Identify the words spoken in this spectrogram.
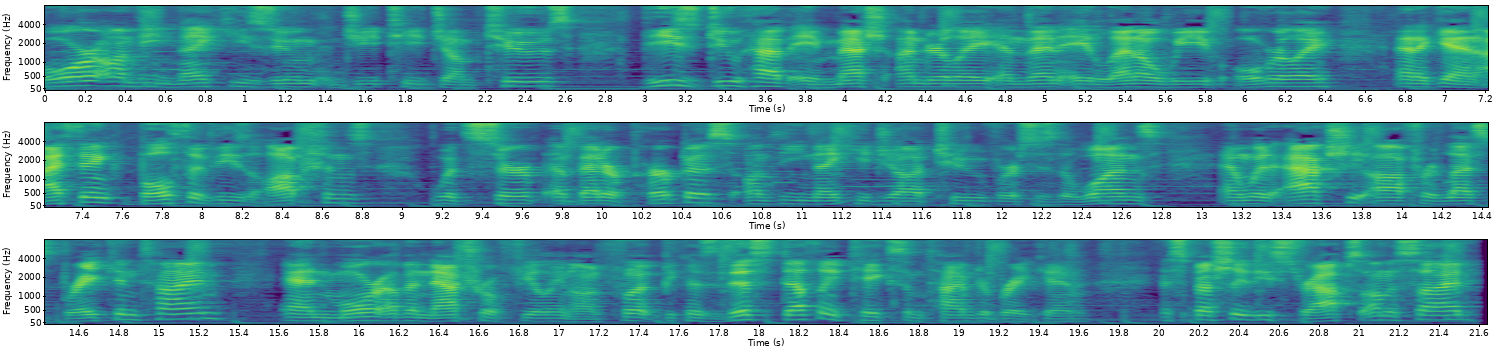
Or on the Nike Zoom GT Jump 2s, these do have a mesh underlay and then a Leno weave overlay. And again, I think both of these options would serve a better purpose on the Nike Ja 2 versus the ones and would actually offer less break-in time and more of a natural feeling on foot because this definitely takes some time to break in, especially these straps on the side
